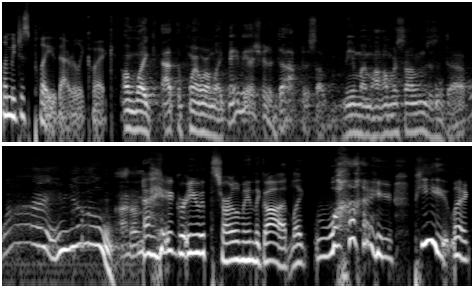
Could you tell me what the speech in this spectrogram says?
Let me just play you that really quick. I'm like at the point where I'm like, maybe I should adopt or something. Me and my mom or something, just adopt. Why? You young. I don't know. I agree with Charlemagne the God. Like, why? Pete, like,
